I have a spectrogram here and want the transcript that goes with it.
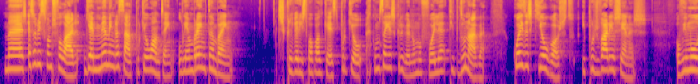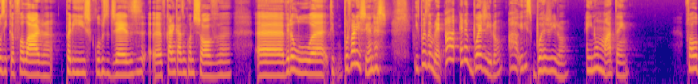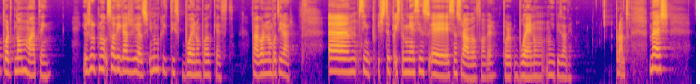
Mas é sobre isso que vamos falar e é mesmo engraçado porque eu ontem lembrei-me também de escrever isto para o podcast porque eu comecei a escrever numa folha, tipo do nada, coisas que eu gosto e pus várias cenas. Ouvir música, falar, Paris, clubes de jazz, uh, ficar em casa enquanto chove, uh, ver a lua, tipo, pus várias cenas. E depois lembrei-me, ah, era bué giro. Ah, eu disse bué giro. Aí não me matem. Pessoal do Porto, não me matem. Eu juro que não, só digo às vezes, e não me acredito que disse bué num podcast. Pá, agora não vou tirar. Um, sim, isto, isto para mim é, é, é, censurável, estão a ver? Pôr bué num, num episódio. Pronto. Mas,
